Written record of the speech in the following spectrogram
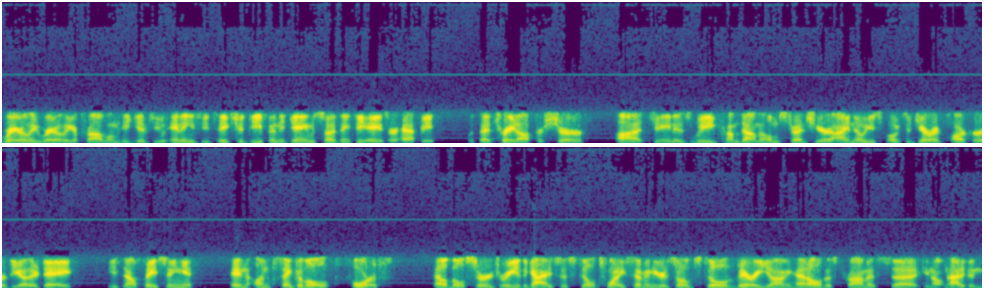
rarely, rarely a problem. He gives you innings. He takes you deep into games. So I think the A's are happy with that trade-off for sure. Uh, Jane, as we come down the home stretch here, I know you spoke to Jarrod Parker the other day. He's now facing an unthinkable fourth elbow surgery. The guy is still 27 years old, still very young, had all this promise, uh, you know, not even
